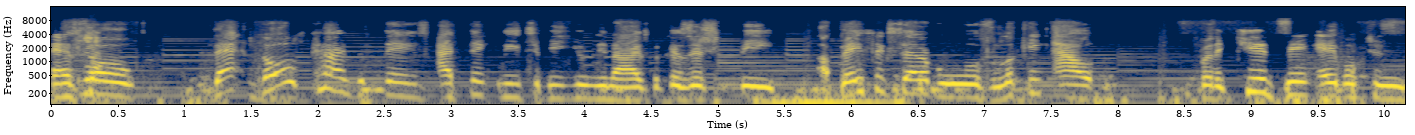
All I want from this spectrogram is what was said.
And so yeah. that those kinds of things I think need to be unionized because there should be a basic set of rules looking out for the kids being able to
